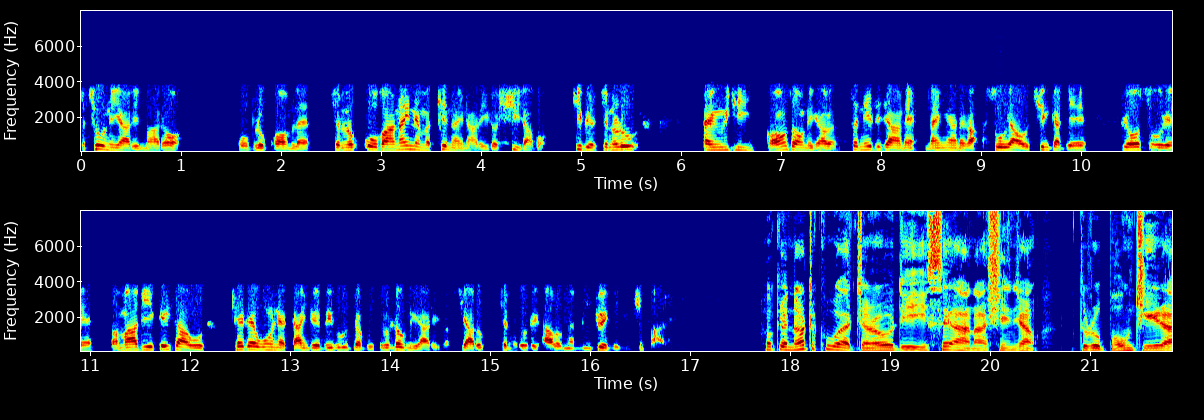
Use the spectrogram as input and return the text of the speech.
တချို့နေရာတွေမှာတော့ဟိုဘယ်လိုခေါ်မလဲကျွန်တော်တို့ overnight နဲ့မဖြစ်နိုင်တာတွေတော့ရှိတာပေါ့ကြည့်ပြီးကျွန်တော်တို့ NUG ခေါင်းဆောင်တွေကတော့စနစ်တကျနဲ့နိုင်ငံတကာအစိုးရကိုချင်းကပ်တယ်ပြောဆိုတယ်ဗမာပြည်ကိစ္စကိုထဲထဲဝန်းနဲ့ကင်တွယ်ပေးဖို့အတွက်ကိုသူတို့လုပ်နေတာတွေတော့ဆရာတို့ကျွန်တော်တို့တွေအားလုံးနဲ့မြင်တွေ့နေပြီဖြစ်ပါတယ်ဟုတ်ကဲ့နောက်တစ်ခုကကျွန်တော်တို့ဒီစစ်အာဏာရှင်ကြောင့် သူတို့ဘုံကျဲတာ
